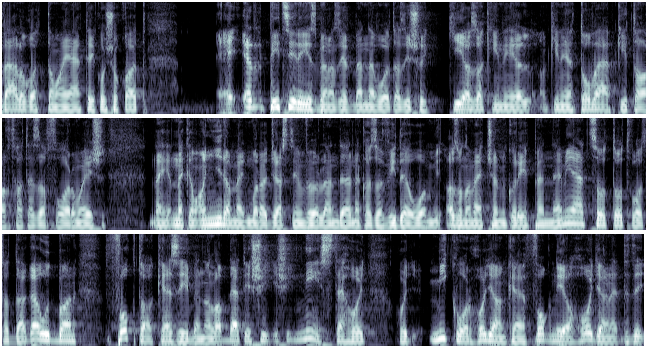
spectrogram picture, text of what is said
válogattam a játékosokat, egy pici részben azért benne volt az is, hogy ki az, akinél, akinél tovább kitarthat ez a forma, és nekem annyira megmarad Justin Verlandernek az a videó, azon a meccsen, amikor éppen nem játszott, ott volt a dugoutban, fogta a kezében a labdát, és így, és így nézte, hogy, hogy mikor, hogyan kell fognia, hogyan, tehát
